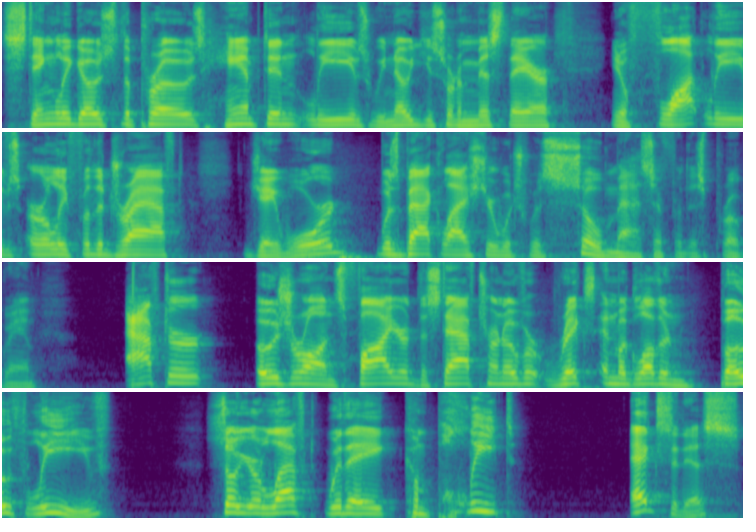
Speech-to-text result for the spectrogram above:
Stingley goes to the pros, Hampton leaves. We know you sort of missed there. You know, Flott leaves early for the draft. Jay Ward was back last year, which was so massive for this program. After Orgeron's fired, the staff turnover, Ricks and McGlothern both leave. So you're left with a complete exodus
